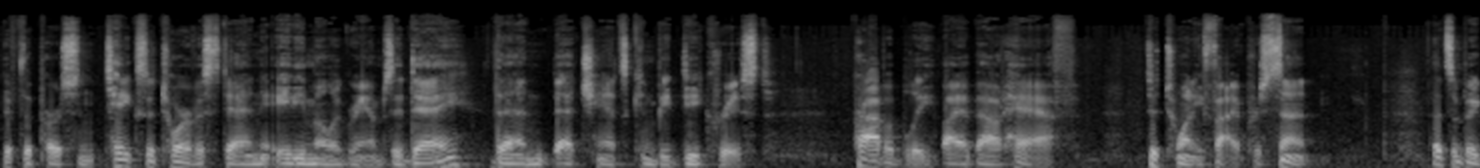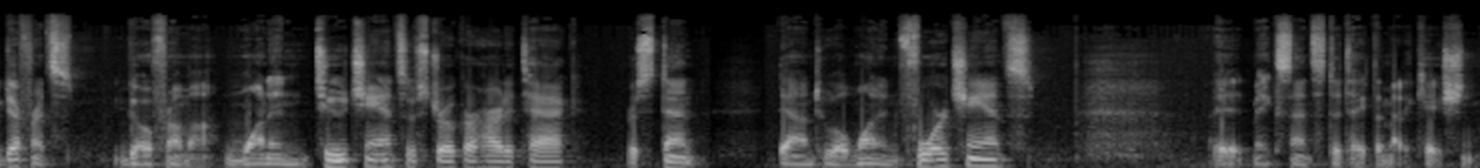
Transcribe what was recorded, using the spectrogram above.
If the person takes a atorvastatin 80 milligrams a day, then that chance can be decreased, probably by about half to 25%. That's a big difference. You go from a 1 in 2 chance of stroke or heart attack or stent down to a 1 in 4 chance, it makes sense to take the medication.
